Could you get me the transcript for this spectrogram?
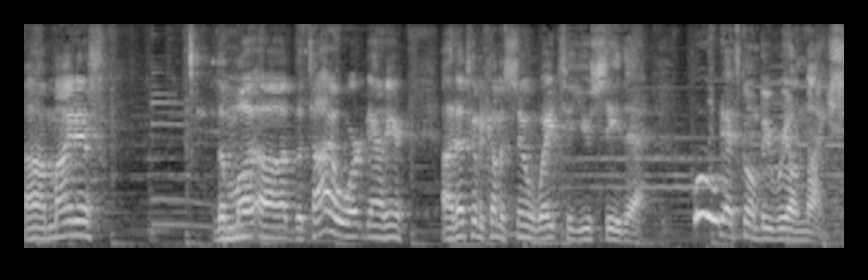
uh, minus the uh, the tile work down here. Uh, that's gonna be coming soon. Wait till you see that. Whoo, that's gonna be real nice.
